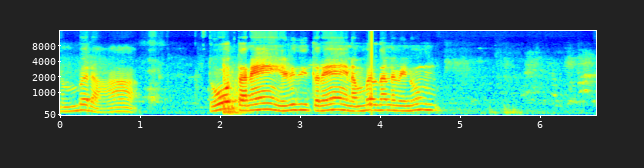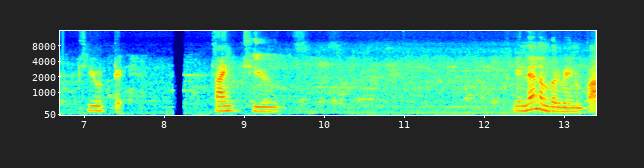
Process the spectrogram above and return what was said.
நம்பரா தோ தரேன் எழுதி தரேன் நம்பர் தானே வேணும். கியூட்டு தேங்க்யூ என்ன நம்பர் வேணும்ப்பா?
